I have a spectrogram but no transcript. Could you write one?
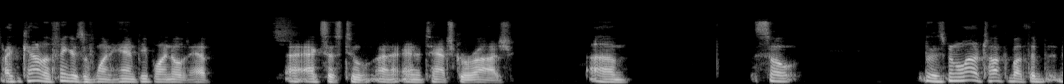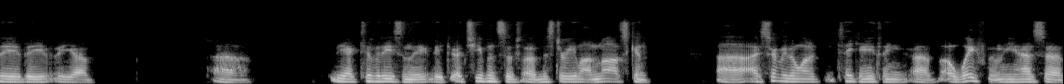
I can count on the fingers of one hand people I know that have uh, access to uh, an attached garage. Um, so there's been a lot of talk about the the the the, uh, uh, the activities and the, the achievements of Mr. Elon Musk, and uh, I certainly don't want to take anything uh, away from him. He has uh,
